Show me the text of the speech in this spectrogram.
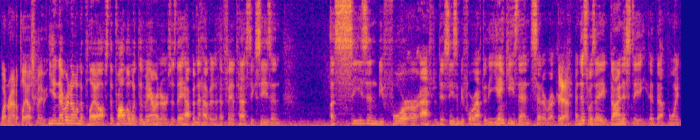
one round of playoffs maybe. You never know in the playoffs. The problem with the Mariners is they happen to have a, a fantastic season. A season before or after the season before or after the Yankees then set a record, Yeah. and this was a dynasty at that point.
